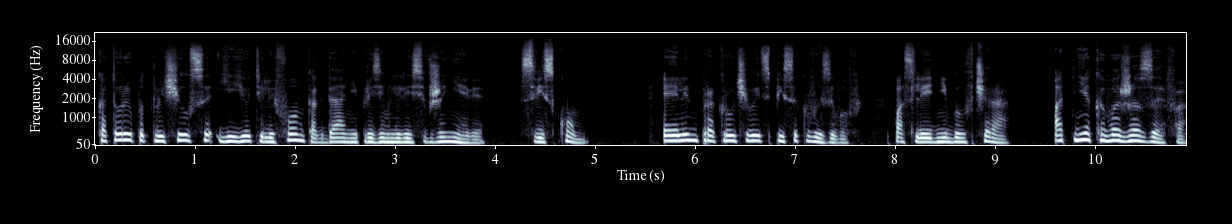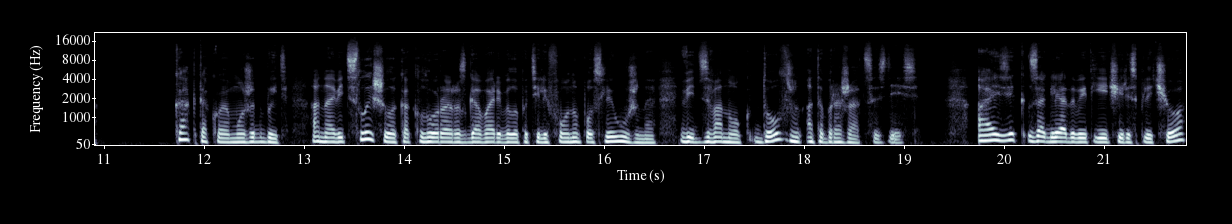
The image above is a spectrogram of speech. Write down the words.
к которой подключился ее телефон, когда они приземлились в Женеве, с виском. Элин прокручивает список вызовов. Последний был вчера. От некого Жозефа. Как такое может быть? Она ведь слышала, как Лора разговаривала по телефону после ужина, ведь звонок должен отображаться здесь. Айзик заглядывает ей через плечо,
